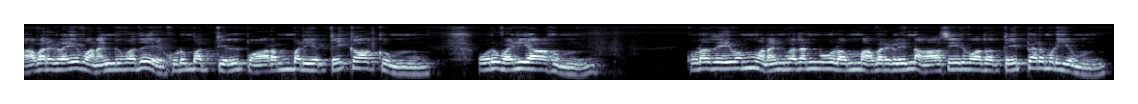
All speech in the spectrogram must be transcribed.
அவர்களை வணங்குவது குடும்பத்தில் பாரம்பரியத்தை காக்கும். ஒரு வழியாகும். குலதெய்வம் வணங்குவதன் மூலம் அவர்களின் ஆசீர்வாதத்தை பெற முடியும்.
